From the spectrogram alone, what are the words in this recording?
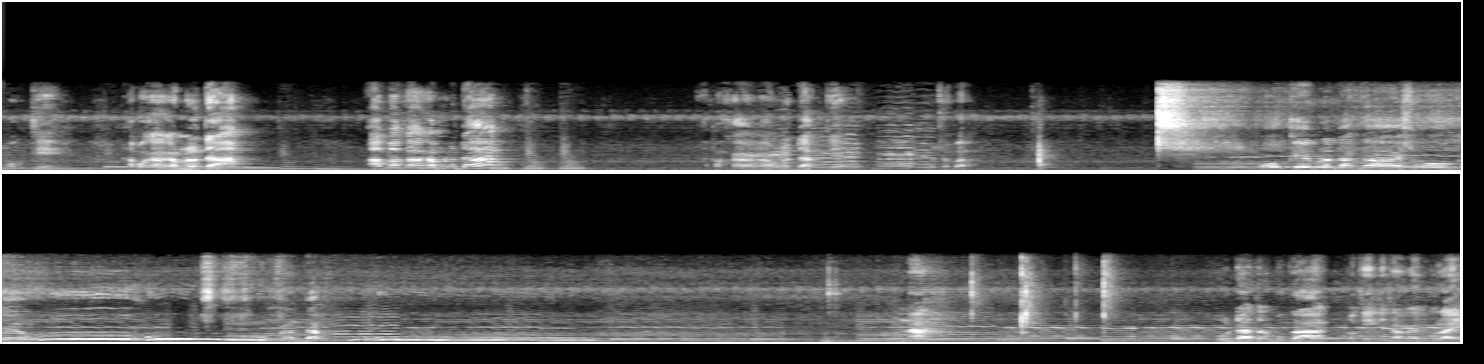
Oke, apakah akan meledak? Apakah akan meledak? Apakah akan meledak ya? Kita coba. Oke, meledak guys. Oke, Wuhu, meledak. Nah, udah terbuka. Oke, kita akan mulai.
